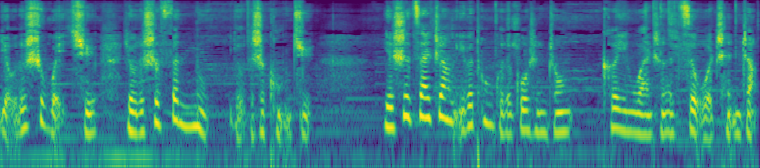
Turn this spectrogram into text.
有的是委屈，有的是愤怒，有的是恐惧，也是在这样一个痛苦的过程中，柯颖完成了自我成长，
